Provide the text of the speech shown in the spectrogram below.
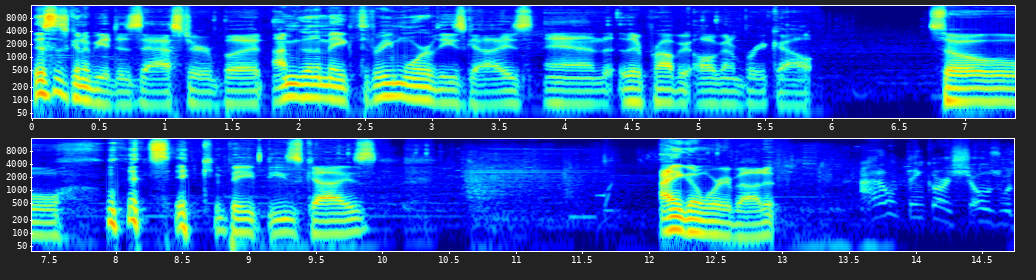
This is gonna be a disaster, but I'm gonna make three more of these guys, and they're probably all gonna break out. So let's incubate these guys. I ain't gonna worry about it. I don't think our shows would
